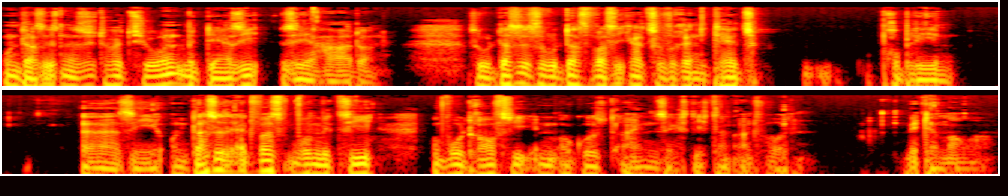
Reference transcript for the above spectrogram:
Und das ist eine Situation, mit der sie sehr hadern. So, das ist so das, was ich als Souveränitätsproblem äh, sehe. Und das ist etwas, womit sie, worauf sie im August 61 dann antworten. Mit der Mauer.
